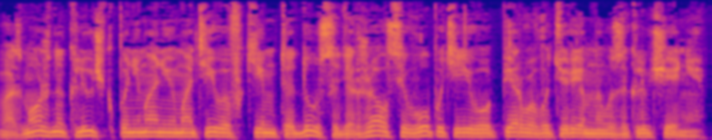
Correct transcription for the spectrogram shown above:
Возможно, ключ к пониманию мотивов Ким Теду содержался в опыте его первого тюремного заключения.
